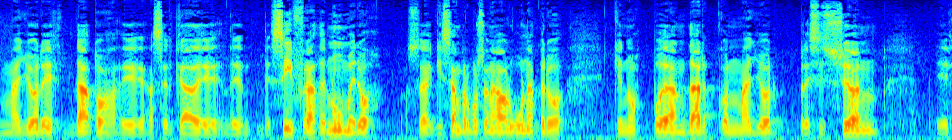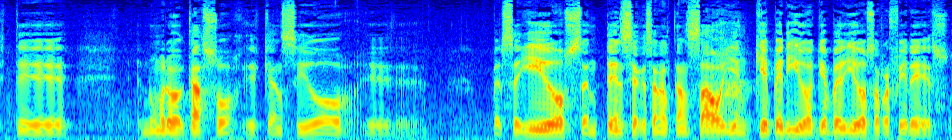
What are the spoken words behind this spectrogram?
mayores datos acerca de, cifras, de números, o sea, quizá han proporcionado algunas, pero que nos puedan dar con mayor precisión este número de casos que han sido perseguidos, sentencias que se han alcanzado y en qué periodo, a qué periodo se refiere eso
